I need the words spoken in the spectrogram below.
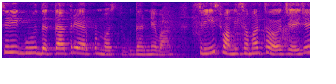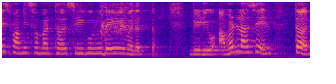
श्री गुरु दत्तात्रेय अर्पण मस्तू धन्यवाद. श्री स्वामी समर्थ. जय जय स्वामी समर्थ. श्री गुरुदेव दत्त. व्हिडिओ आवडला असेल तर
